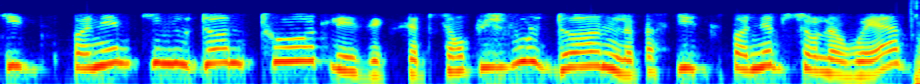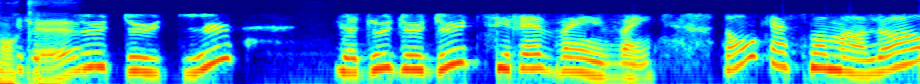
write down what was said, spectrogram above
qui est disponible qui nous donne toutes les exceptions. Puis je vous le donne là, parce qu'il est disponible sur le web. OK. C'est le 222 le 222-2020. Donc, à ce moment-là,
